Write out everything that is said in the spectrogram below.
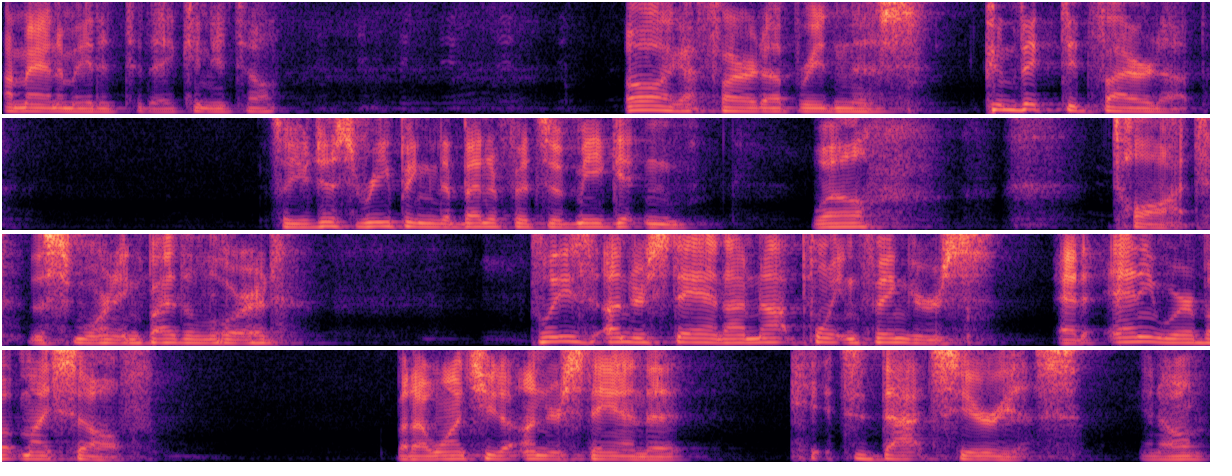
I'm animated today, can you tell? Oh, I got fired up reading this. Convicted, fired up. So you're just reaping the benefits of me getting, well, taught this morning by the Lord. Please understand, I'm not pointing fingers at anywhere but myself. But I want you to understand that it's that serious, you know?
